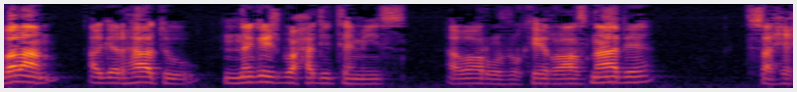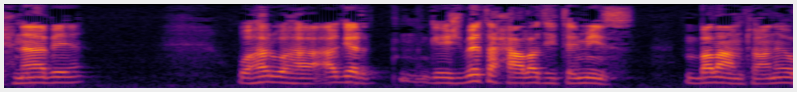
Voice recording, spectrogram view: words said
بەڵام ئەگەر هاتوو نەگەشت بۆ حەدی تەمیز. ئەوە ڕۆژەکەی ڕاست نابێ صحیح نابێ. و هەروەها ئەگەر گەیشت بێتە حاڵەتی تەمیز بەڵام توانێت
